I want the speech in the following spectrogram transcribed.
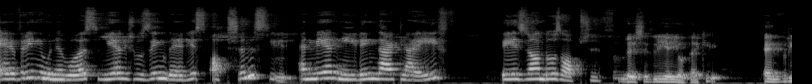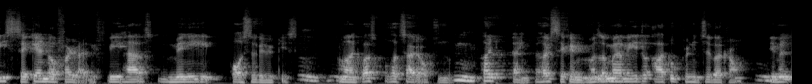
every universe we are choosing various options and we are needing that life based on those options basically यही होता है कि every second of our life we have many possibilities हमारे पास बहुत सारे ऑप्शन हर टाइम हर सेकंड मतलब मैं अभी ये जो हाथ ऊपर नीचे कर रहा हूँ ये मैं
